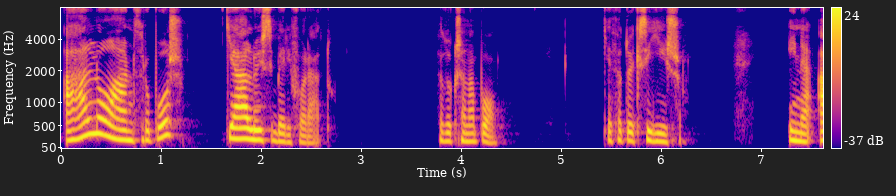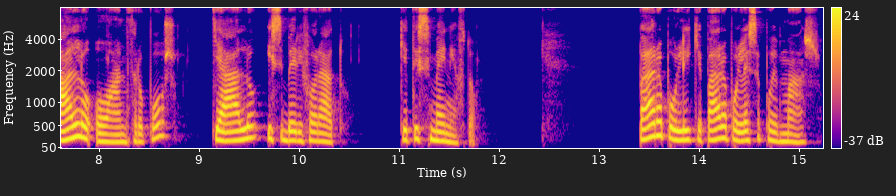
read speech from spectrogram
άλλο ο άνθρωπος και άλλο η συμπεριφορά του. Θα το ξαναπώ και θα το εξηγήσω. Είναι άλλο ο άνθρωπος και άλλο η συμπεριφορά του. Και τι σημαίνει αυτό; Πάρα πολλοί και πάρα πολλές από εμάς,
